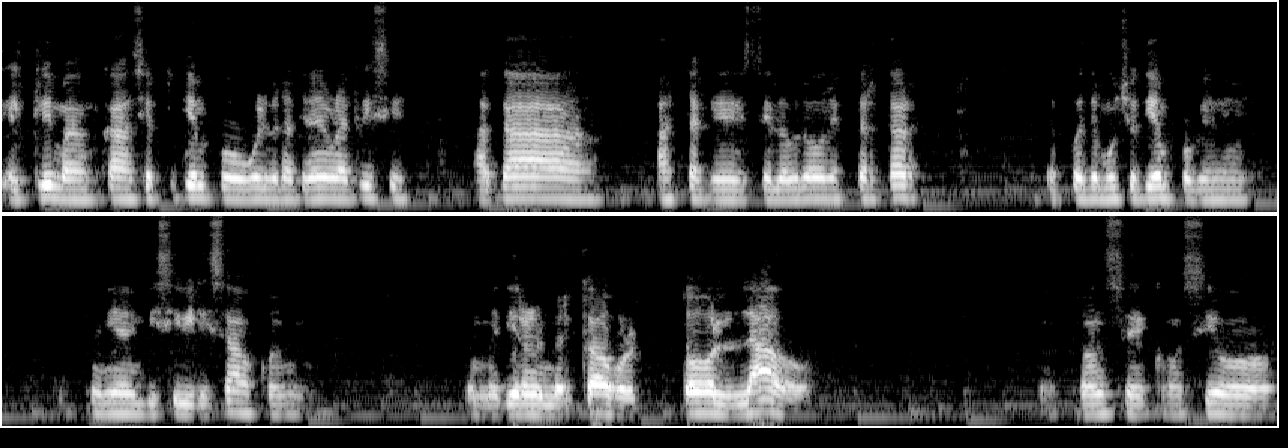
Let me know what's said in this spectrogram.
el, clima cada cierto tiempo vuelven a tener una crisis, acá hasta que se logró despertar, después de mucho tiempo que venían invisibilizados, con, con metieron el mercado por todos lados. Entonces, como ha sido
